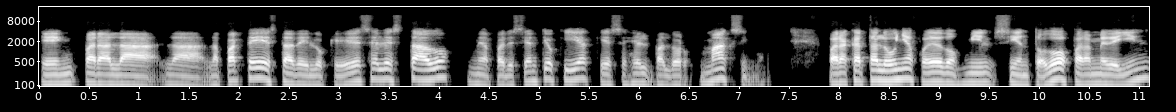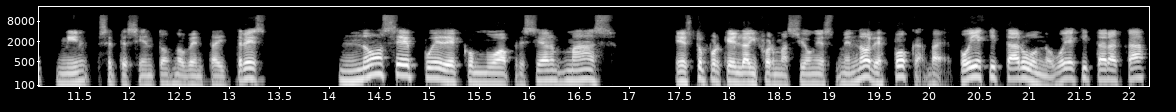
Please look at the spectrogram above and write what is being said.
en, para la, la, parte esta de lo que es el estado, me aparece Antioquía, que ese es el valor máximo. Para Cataluña fue de 2102, para Medellín 1793. No se puede como apreciar más esto porque la información es menor, es poca. Voy a quitar uno, voy a quitar acá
